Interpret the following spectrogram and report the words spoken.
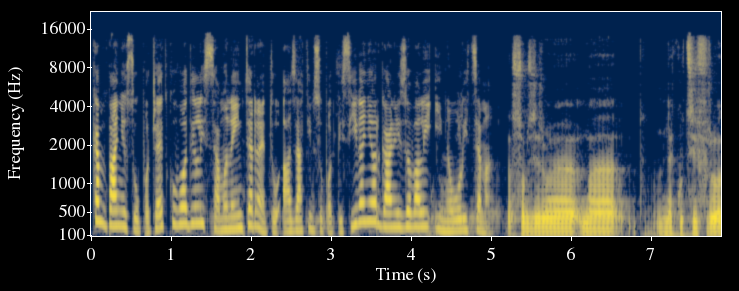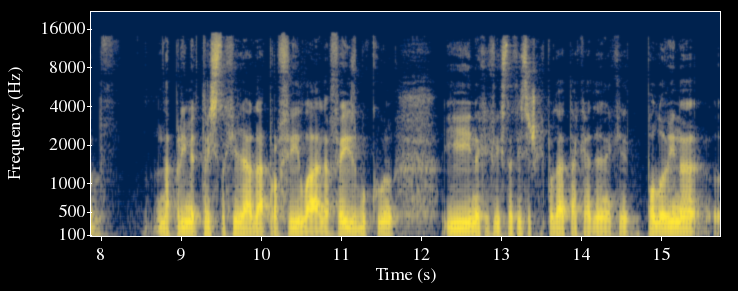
Kampanju su u početku vodili samo na internetu, a zatim su potpisivanje organizovali i na ulicama. S obzirom na neku cifru od, na primjer, 300.000 profila na Facebooku, i nekakvih statističkih podataka da je neke polovina uh,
